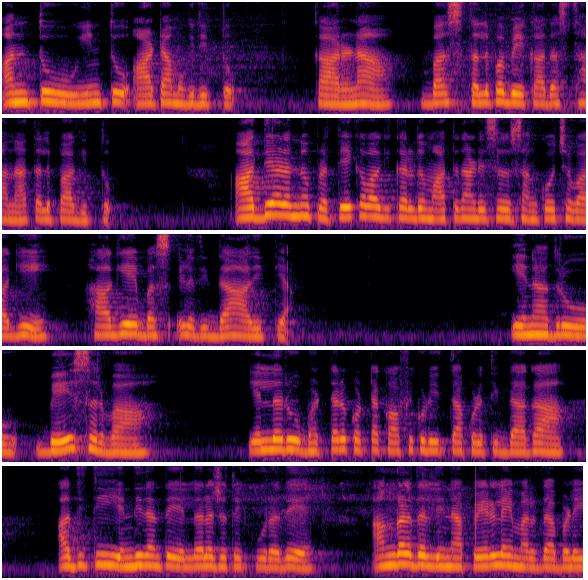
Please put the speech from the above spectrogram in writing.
ಅಂತೂ ಇಂತೂ ಆಟ ಮುಗಿದಿತ್ತು. ಕಾರಣ ಬಸ್ ತಲುಪಬೇಕಾದ ಸ್ಥಾನ ತಲುಪಾಗಿತ್ತು. ಆದ್ಯಾಳನ್ನು ಪ್ರತ್ಯೇಕವಾಗಿ ಕರೆದು ಮಾತನಾಡಿಸಲು ಸಂಕೋಚವಾಗಿ ಹಾಗೆಯೇ ಬಸ್ ಇಳಿದಿದ್ದ ಆದಿತ್ಯ. ಏನಾದರೂ ಬೇಸರ್ವಾ? ಎಲ್ಲರೂ ಭಟ್ಟರು ಕೊಟ್ಟ ಕಾಫಿ ಕುಡಿಯುತ್ತಾ ಕುಳಿತಿದ್ದಾಗ ಅದಿತಿ ಎಂದಿನಂತೆ ಎಲ್ಲರ ಜೊತೆ ಕೂರದೆ ಅಂಗಳದಲ್ಲಿನ ಪೇರಳೆ ಮರದ ಬಳಿ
